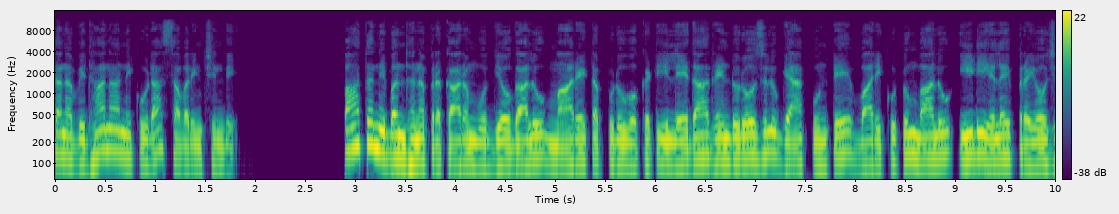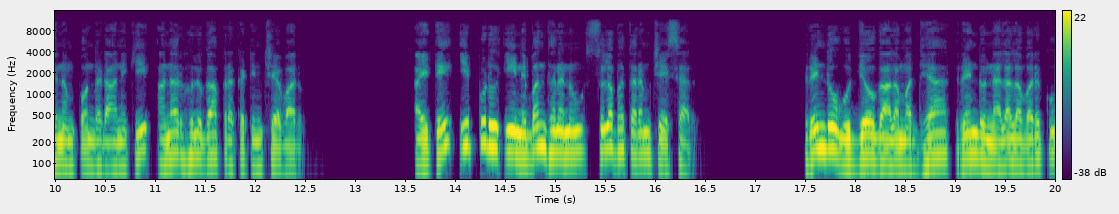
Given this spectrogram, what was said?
తన విధానాన్ని కూడా సవరించింది. పాత నిబంధన ప్రకారం ఉద్యోగాలు మారేటప్పుడు ఒకటి లేదా రెండు రోజులు గ్యాప్ ఉంటే వారి కుటుంబాలు ఈడీఎల్ఐ ప్రయోజనం పొందడానికి అనర్హులుగా ప్రకటించేవారు. అయితే ఇప్పుడు ఈ నిబంధనను సులభతరం చేశారు. రెండు ఉద్యోగాల మధ్య రెండు నెలల వరకు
